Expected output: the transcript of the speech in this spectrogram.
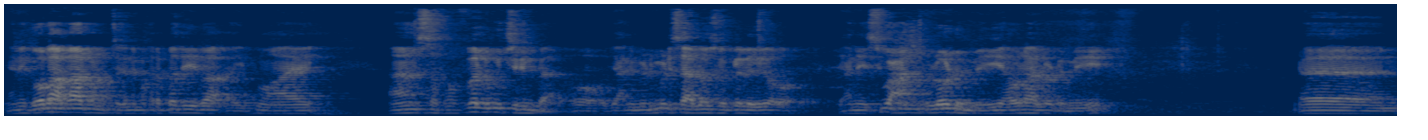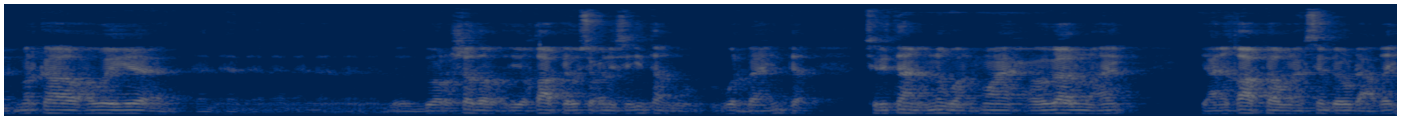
Yani goobaha qaar baanu tagnay maqribadiiba ay muxuu ahay aan safafba lagu jirinba oo yani midhmidhsaa loo soo gelayo oo yani si wacan loo dhameeyey hawlaha loo dhameeyey. Marka waxa weeye doorashada iyo qaabka ay u soconaysay intaan warbaahinta jiritaan anagu aan muxuu ahay xoogaal u nahay yani qaabkaa wanaagsan bay u dhacday.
